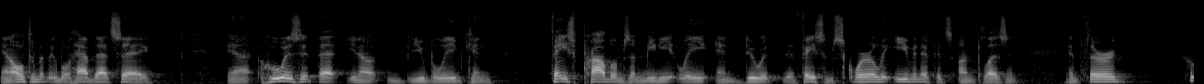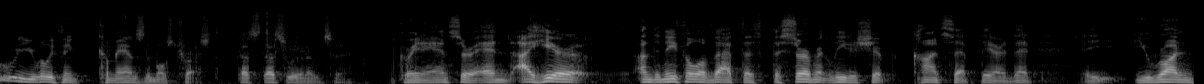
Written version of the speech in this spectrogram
and ultimately will have that say. Uh, who is it that you know you believe can face problems immediately and do it face them squarely even if it's unpleasant? And third, who do you really think commands the most trust? That's that's what I would say. Great answer. And I hear underneath all of that the, the servant leadership concept there that uh, you run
